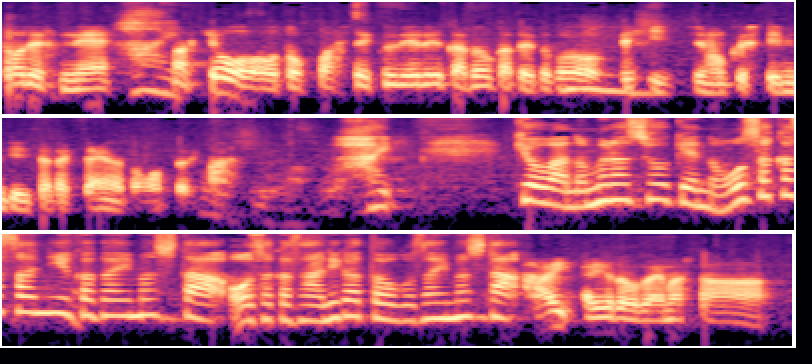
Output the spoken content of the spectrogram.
そうですね、はい、まあ、今日突破してくれるかどうかというところを、ぜひ注目してみていただきたいなと思っております。はい。今日は野村証券の大阪さんに伺いました。大阪さんありがとうございました。はい、ありがとうございました。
